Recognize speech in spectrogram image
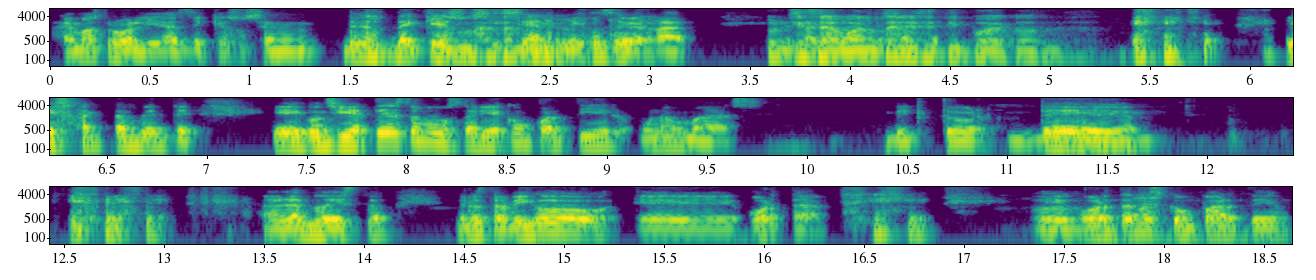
hay más probabilidades de que eso sean, de, de que eso sí sean amigos. de verdad. Porque se aguantan ese tipo de cosas. Exactamente. Eh, consiguiente esto, me gustaría compartir una más, Víctor, de... Hablando de esto, de nuestro amigo eh, Horta. Eh, Horta nos comparte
